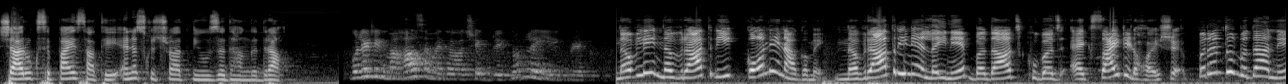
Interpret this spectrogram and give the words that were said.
શાહરૂખ સિપાઈ સાથે એનએસ ગુજરાત ન્યૂઝ ધાંગધ્રા. બુલેટિનમાં હાલ સમય થયો છે એક બ્રેકનો. લઈએ એક બ્રેક. નવલી નવરાત્રી કોને ના ગમે? નવરાત્રીને લઈને બધા જ ખૂબ જ એક્સાઇટેડ હોય છે, પરંતુ બધાને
